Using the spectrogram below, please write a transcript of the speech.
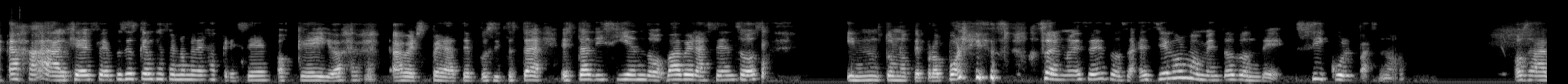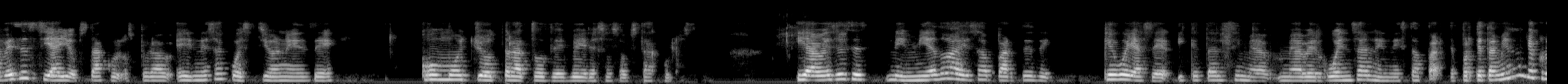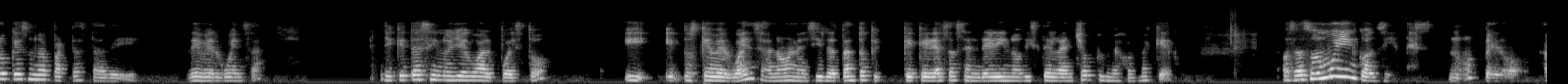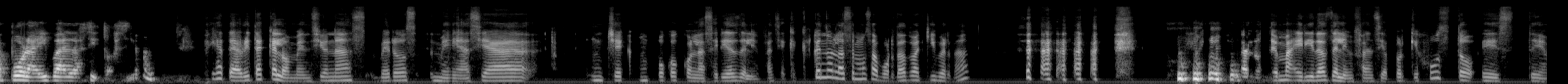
ajá, al jefe, pues es que el jefe no me deja crecer, ok, a ver, espérate, pues si te está, está diciendo, va a haber ascensos y tú no te propones, o sea, no es eso, o sea, es, llega un momento donde sí culpas, ¿no? O sea, a veces sí hay obstáculos, pero en esa cuestión es de cómo yo trato de ver esos obstáculos. Y a veces es mi miedo a esa parte de qué voy a hacer y qué tal si me, avergüenzan en esta parte, porque también yo creo que es una parte hasta de, vergüenza, de qué tal si no llego al puesto y, pues qué vergüenza, ¿no? Van a decir, de tanto que, que querías ascender y no diste el ancho, pues mejor me quedo. O sea, son muy inconscientes. ¿no? Pero por ahí va la situación. Fíjate, ahorita que lo mencionas, Veros, me hacía un check un poco con las heridas de la infancia, que creo que no las hemos abordado aquí, ¿verdad? el tema heridas de la infancia, porque justo este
